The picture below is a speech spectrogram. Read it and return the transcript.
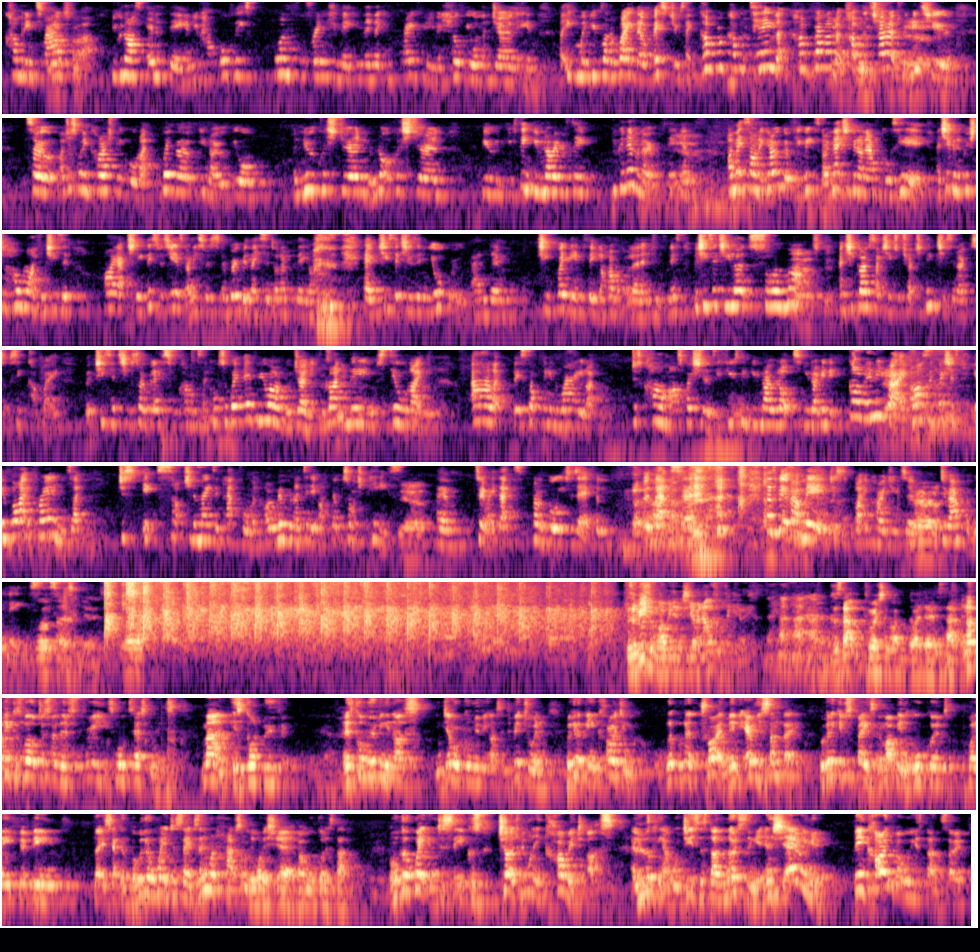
coming into Alpha, you can ask anything, and you have all these wonderful friends you meet, and then they can pray for you and help you on that journey. And like even when you run away, they'll message you saying, "Come for a cup of tea, like come round, like come to church, we miss you." So I just want to encourage people, like whether you know you're a new Christian, you're not a Christian, you you think you know everything, you can never know everything. And I met someone at yoga a few weeks ago, and actually been on Alpha course here, and she'd been a Christian her whole life, and she said, I actually, this was years ago, and this was a Ruben, they said, I don't, there you go. um, she said she was in your group, and um, she went in thinking, like, I'm not going to learn anything from this, but she said she learnt so much. good. And she goes actually to church, I think she said over sort of sick Sidcup way, but she said she was so blessed for coming to that course. So wherever you are on your journey, if you're like good. me, you're still like, ah, like there's something in the way, like just come, ask questions. If you think you know lots and you don't need it, go anyway. Yeah. Ask the questions. Invite friends. Like just it's such an amazing platform, and I remember when I did it, I felt so much peace. Yeah. Um, so anyway, that's I don't want to bore you to death, and but that's uh, that's a bit about me, and just like encourage you to Yeah. do Alpha really. It's, Well it's done. awesome. Yeah. There's a reason why we didn't share an alpha video. Because that promotion right, there is that. And I think as well, just for those three small testimonies, man, is God moving. And it's God moving in us, in general, God moving in us individual. And we're going to be encouraging, we're, we're going to try maybe every Sunday, we're going to give space. And it might be an awkward 20, 15, 30 seconds, but we're going to wait and just say, does anyone have something they want to share about what God has done? And we're going to wait and just see, because church, we want to encourage us and looking at what Jesus has done, noticing it and sharing it. being encouraged by what He's done. So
